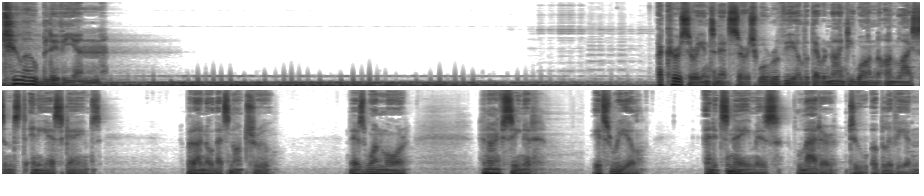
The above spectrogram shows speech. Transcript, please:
to Oblivion. A cursory internet search will reveal that there were 91 unlicensed NES games. But I know that's not true. There's one more, and I've seen it. It's real, and its name is Ladder to Oblivion.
